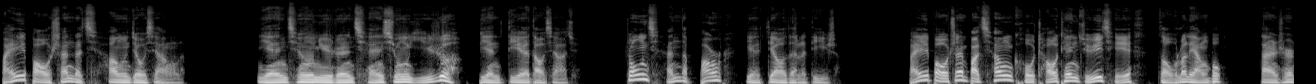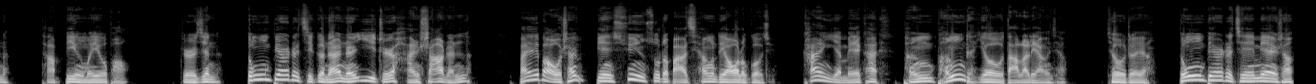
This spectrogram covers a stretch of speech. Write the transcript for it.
白宝山的枪就响了。年轻女人前胸一热，便跌倒下去，装钱的包也掉在了地上。白宝山把枪口朝天举起，走了两步，但是呢，他并没有跑。只见呢，东边的几个男人一直喊杀人了，白宝山便迅速的把枪撩了过去，看也没看，砰砰的又打了两枪。就这样。东边的街面上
